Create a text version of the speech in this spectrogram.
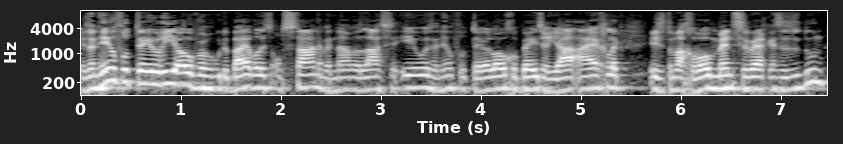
Er zijn heel veel theorieën over hoe de Bijbel is ontstaan. En met name de laatste eeuwen zijn heel veel theologen bezig. Ja, eigenlijk is het maar gewoon mensenwerk. En ze, doen,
